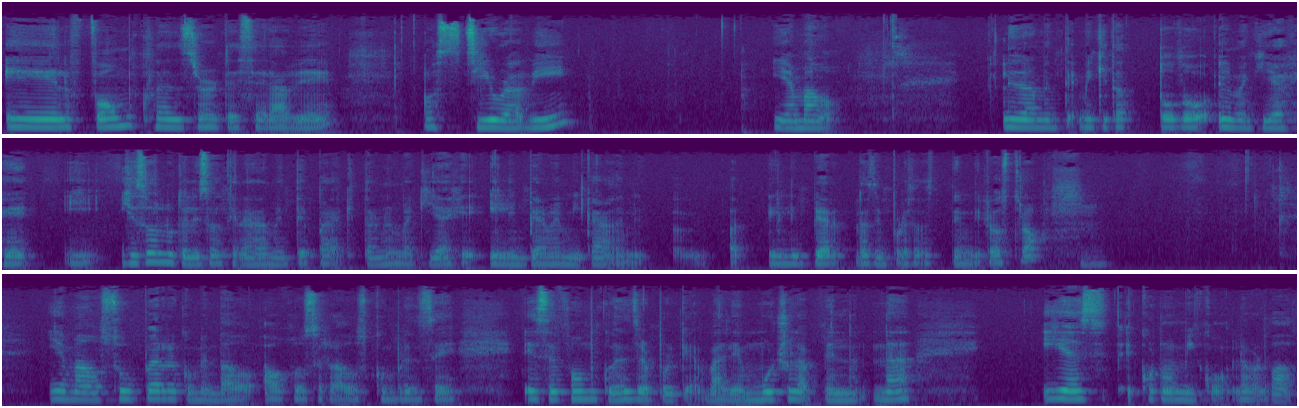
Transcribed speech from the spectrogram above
el foam cleanser de CeraVe o CeraVe y amado literalmente me quita todo el maquillaje y, eso lo utilizo generalmente para quitarme el maquillaje y limpiarme mi cara de y limpiar las impurezas de mi rostro. Y amado, súper recomendado a ojos cerrados, cómprense ese foam cleanser porque vale mucho la pena y es económico, la verdad.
